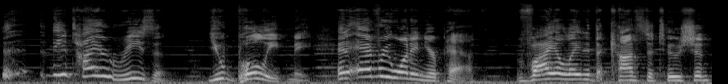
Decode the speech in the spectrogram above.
The, the entire reason you bullied me and everyone in your path violated the Constitution,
